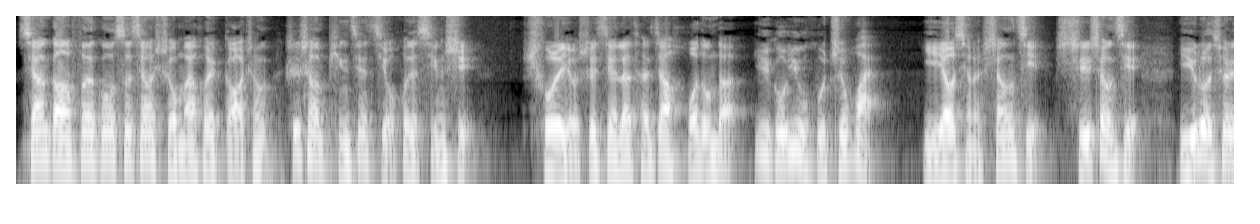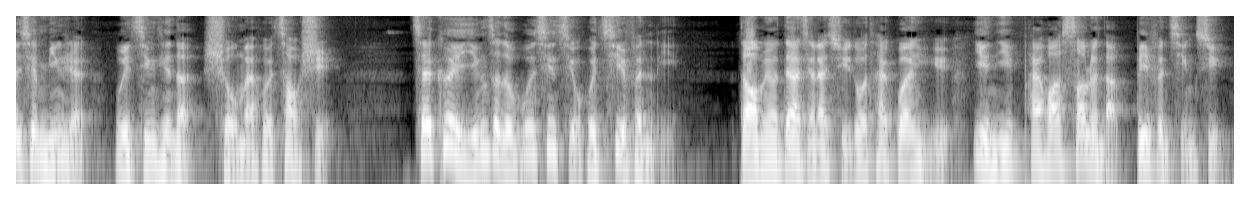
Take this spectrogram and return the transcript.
香港分公司将首卖会搞成时尚品鉴酒会的形式，除了有时间来参加活动的预购用户之外，也邀请了商界、时尚界、娱乐圈的一些名人为今天的首卖会造势。在刻意营造的温馨酒会气氛里，倒没有带进来许多太关于印尼排华骚乱的悲愤情绪。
